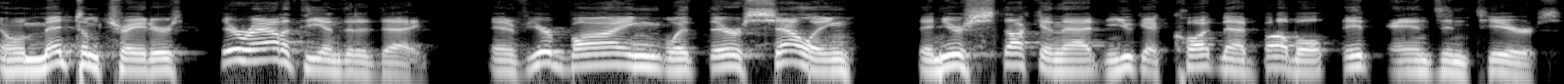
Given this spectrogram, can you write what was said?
momentum traders, they're out at the end of the day. And if you're buying what they're selling, then you're stuck in that and you get caught in that bubble, it ends in tears.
